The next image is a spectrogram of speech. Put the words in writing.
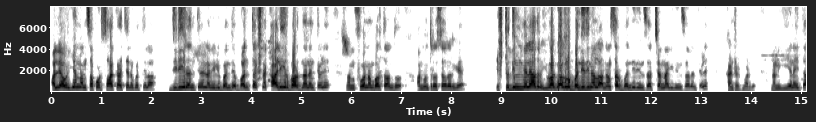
ಅಲ್ಲಿ ಅವ್ರಿಗೇನು ನನ್ನ ಸಪೋರ್ಟ್ ಸಾಕಾಚೆನೋ ಗೊತ್ತಿಲ್ಲ. ದಿಢೀರ್ ಅಂತೇಳಿ ನಾನು ಇಲ್ಲಿ ಬಂದೆ. ಬಂದ ತಕ್ಷಣ ಖಾಲಿ ಇರಬಾರ್ದು ನಾನು ಅಂತೇಳಿ ನನ್ನ ಫೋನ್ ನಂಬರ್ ತಂದು ಹನುಮಂತರಾವ್ ಸರ್ ಅವ್ರಿಗೆ, ಎಷ್ಟು ದಿನ ಮೇಲೆ ಆದರೂ ಇವಾಗಾಗಲೂ ಬಂದಿದ್ದೀನಲ್ಲ. ನಾನು ಸರ್ ಬಂದಿದ್ದೀನಿ ಸರ್ ಚೆನ್ನಾಗಿದ್ದೀನಿ ಸರ್ ಅಂತೇಳಿ ಕಾಂಟ್ಯಾಕ್ಟ್ ಮಾಡಿದೆ. ನನಗೆ ಏನಾಯ್ತಾ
